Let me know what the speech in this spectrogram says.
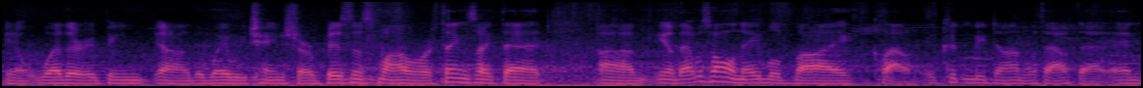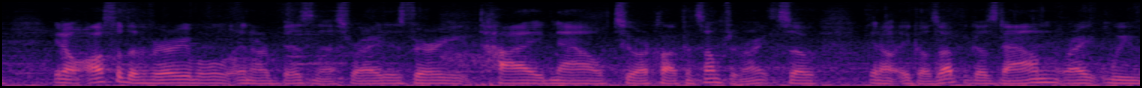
you know, whether it be uh, the way we changed our business model or things like that, um, you know, that was all enabled by cloud. It couldn't be done without that. And, you know, also the variable in our business, right, is very tied now to our cloud consumption, right? So, you know, it goes up, it goes down, right? We've,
